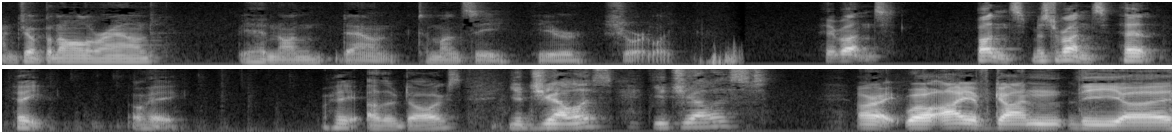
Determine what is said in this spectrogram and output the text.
and jumping all around. Be heading on down to Muncie here shortly. Hey, Buttons. Buttons. Mr. Buttons. Hey. Hey. Oh, hey. Oh, hey, other dogs. You jealous? You jealous? All right. Well, I have gotten the uh,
